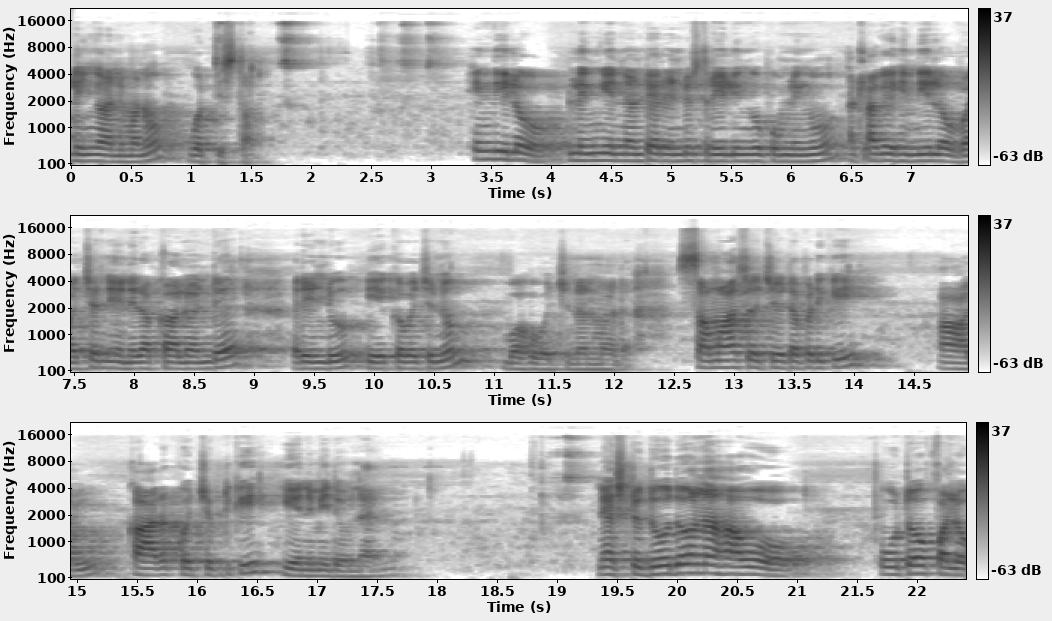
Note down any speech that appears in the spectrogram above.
లింగాన్ని మనం గుర్తిస్తాం హిందీలో లింగ్ ఏంటంటే రెండు స్త్రీలింగు పుంలింగు అట్లాగే హిందీలో వచన్ ఎన్ని రకాలు అంటే రెండు ఏకవచనం బహువచనం అనమాట సమాస్ వచ్చేటప్పటికి ఆరు కారక్ వచ్చేప్పటికి ఎనిమిది ఉన్నాయి. నెక్స్ట్ దూదో నహావో పూటో ఫలో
